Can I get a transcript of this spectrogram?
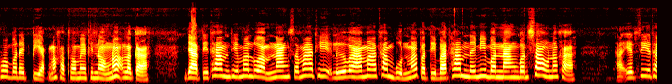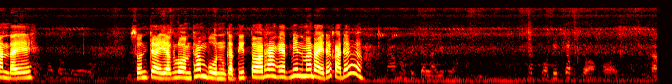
พ่อบ่ได้เปียกเนาะค่ะพ่อแม่พี่น้องเนาะแล้วก็ ญาติธรรมที่มารวมนั่งสมาธิ หรือว่ามาทำบุญมาปฏิบัติธรรมได้มีบนนั่งบนเศร้านะคะถ้าเอฟซีท่านใดสนใจอยากรวมทำบุญก็ติดต่อทางแอดมินมาได้เด้อค่ะเด้อน้ำมันจะไหลหัวปวดที่จับดอกอ้อยเก้า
